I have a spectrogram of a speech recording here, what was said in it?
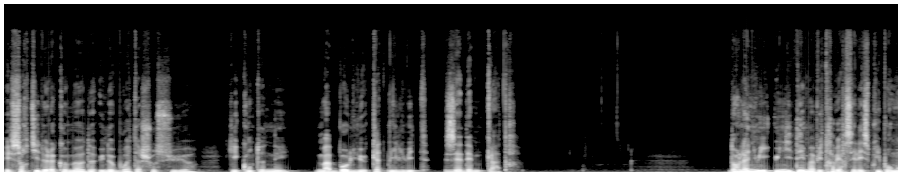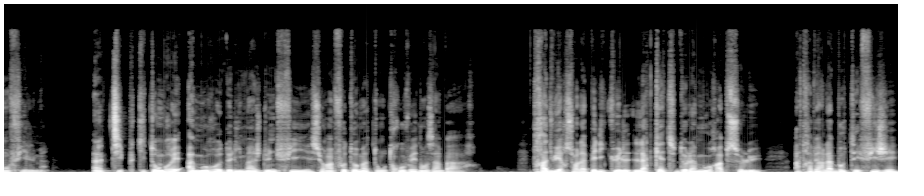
et sortis de la commode une boîte à chaussures qui contenait ma Beaulieu 4008 ZM4. Dans la nuit, une idée m'avait traversé l'esprit pour mon film un type qui tomberait amoureux de l'image d'une fille sur un photomaton trouvé dans un bar. Traduire sur la pellicule la quête de l'amour absolu à travers la beauté figée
